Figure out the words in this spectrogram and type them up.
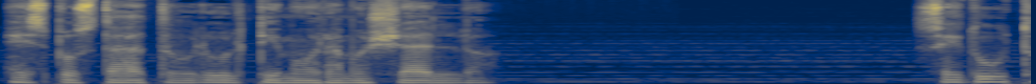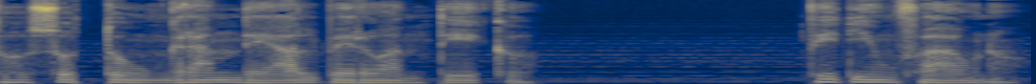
E spostato l'ultimo ramoscello, seduto sotto un grande albero antico, vedi un fauno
